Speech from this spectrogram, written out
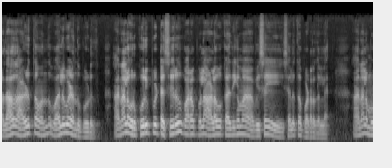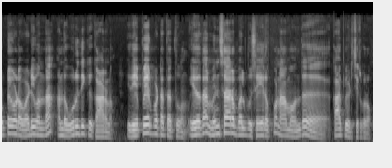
அதாவது அழுத்தம் வந்து வலுவிழந்து போயிடுது. அதனால் ஒரு குறிப்பிட்ட சிறு பரப்பில் அளவுக்கு அதிகமாக விசை செலுத்தப்படுறதில்ல. அதனால் முட்டையோட வடிவம் தான் அந்த உறுதிக்கு காரணம். இது எப்பேற்பட்ட தத்துவம்? இதை தான் மின்சார பல்பு செய்கிறப்போ நாம் வந்து காப்பி அடிச்சிருக்கிறோம்.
